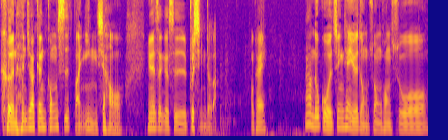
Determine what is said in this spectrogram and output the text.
可能就要跟公司反映一下哦，因为这个是不行的啦。OK，那如果今天有一种状况，说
